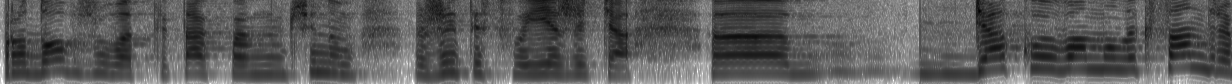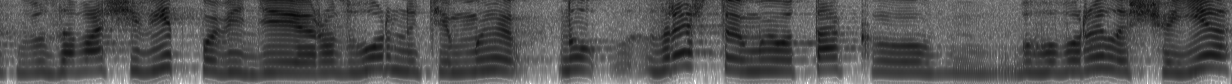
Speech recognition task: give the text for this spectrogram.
продовжувати так певним чином жити своє життя. Е, Дякую вам, Олександре, за ваші відповіді розгорнуті. Ми ну зрештою, ми отак е, говорили, що є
